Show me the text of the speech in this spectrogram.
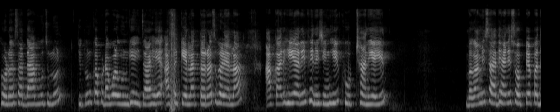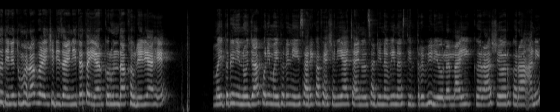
थोडासा दाब उचलून तिथून कपडा वळवून घ्यायचा आहे. असं केला तरच गळ्याला आकार ही आणि फिनिशिंग ही खूप छान येईल. बघा मी साध्या आणि सोप्या पद्धतीने तुम्हाला गळ्याची डिझाईन इथं तयार करून दाखवलेली आहे. मैत्रिणींनो ज्या कोणी मैत्रिणी सारिका फॅशन या चॅनलसाठी नवीन असतील तर व्हिडिओला लाईक करा शेअर करा आणि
